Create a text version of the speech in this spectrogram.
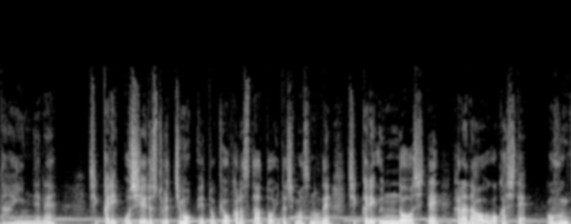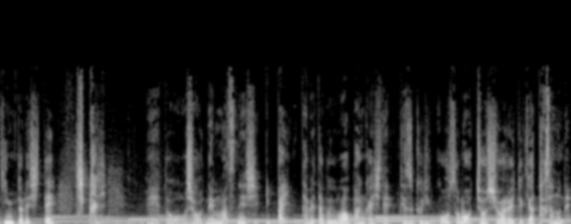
たいんでねしっかり教えるストレッチも、えーと、今日からスタートいたしますのでしっかり運動して体を動かして5分筋トレしてしっかりえーと、と年末年始いっぱい食べた分を挽回して手作り酵素も調子悪い時はたくさん飲んで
